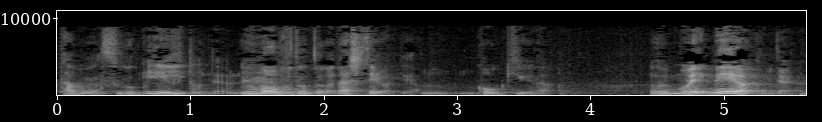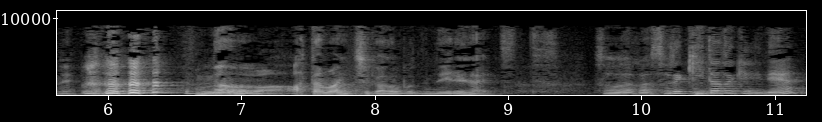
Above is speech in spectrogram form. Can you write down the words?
多分すごくいい羽毛布団とか出してるわけよ、高級な。迷迷惑みたいなね。そんなのは頭に血が上って寝れないっつってさ。そうだからそれ聞いた時にね、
